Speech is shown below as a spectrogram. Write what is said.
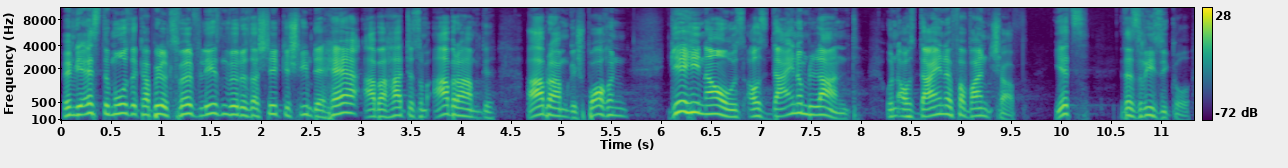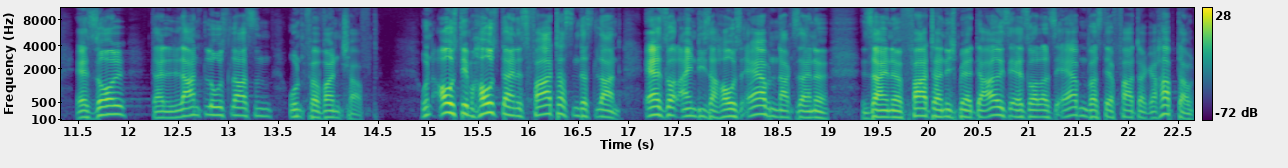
Wenn wir 1. Mose Kapitel 12 lesen würden, da steht geschrieben, der Herr aber hat es zum Abraham, Abraham gesprochen, geh hinaus aus deinem Land und aus deiner Verwandtschaft. Jetzt das Risiko. Er soll dein Land loslassen und Verwandtschaft. Und aus dem Haus deines Vaters in das Land. Er soll ein dieser Haus erben, nach seinem seine Vater nicht mehr da ist. Er soll als erben, was der Vater gehabt hat.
